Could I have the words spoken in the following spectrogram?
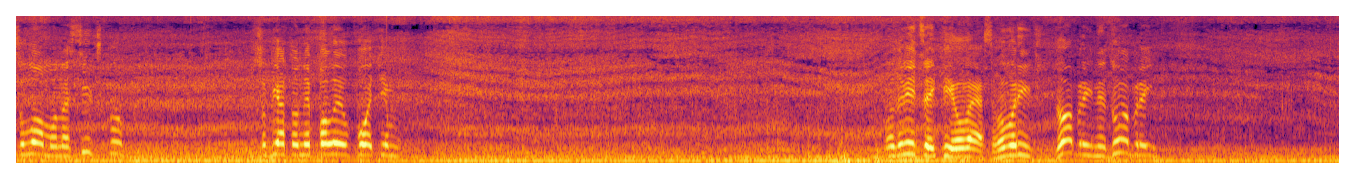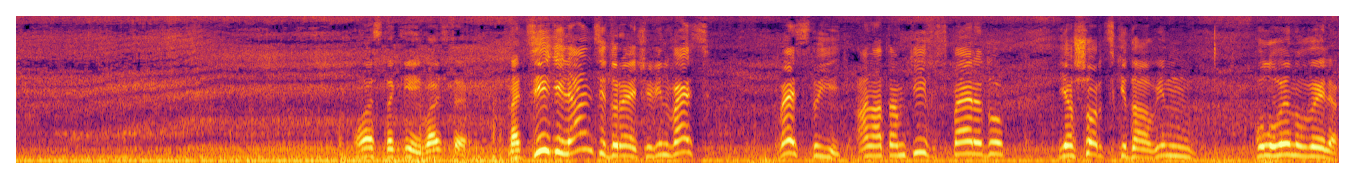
солому на січку, щоб я то не палив потім. Ну дивіться, який овес. Говоріть, добрий, недобрий. Ось такий, бачите. На цій ділянці, до речі, він весь, весь стоїть. А на тамтій спереду я шорт скидав, він половину виляг.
